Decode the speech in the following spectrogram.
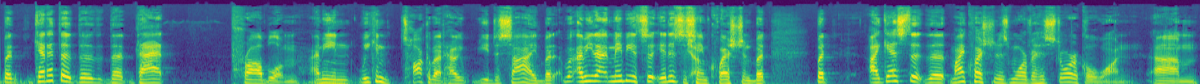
but get at the the, the that problem. I mean, we can talk about how you decide, but I mean, maybe it's a, it is the yeah. same question, but but I guess that the my question is more of a historical one. Um,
